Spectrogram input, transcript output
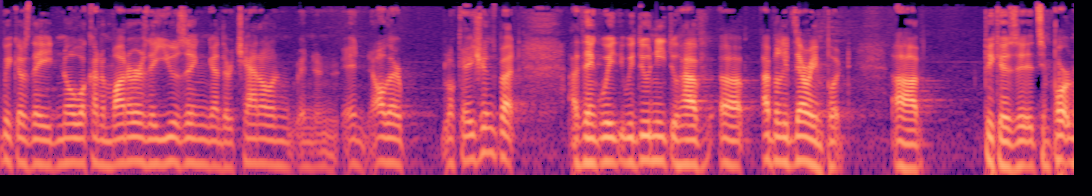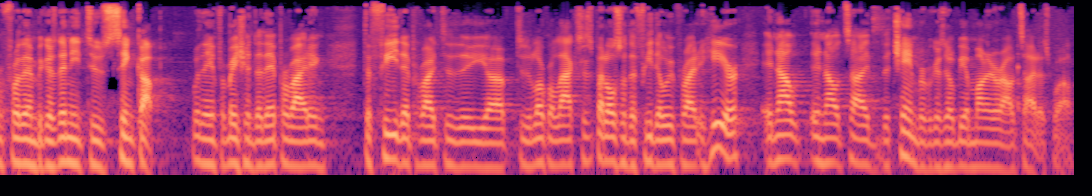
because they know what kind of monitors they're using and their channel and, and, and other locations, but I think we, we do need to have, uh, I believe, their input, uh, because it's important for them, because they need to sync up with the information that they're providing, the feed they provide to the, uh, to the local access, but also the feed that we provide here and out, and outside the chamber, because there'll be a monitor outside as well.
